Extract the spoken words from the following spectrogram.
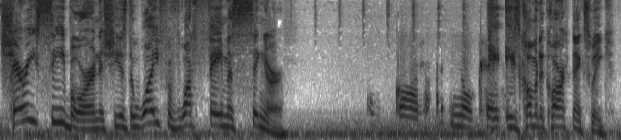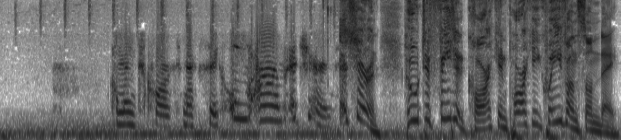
Cherry Seaborn. She is the wife of what famous singer? Oh God, no clue. He- he's coming to Cork next week. Coming to Cork next week. Oh, um, Ed Sheeran. Ed Sheeran, who defeated Cork in Páirc Uí Chaoimh on Sunday.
